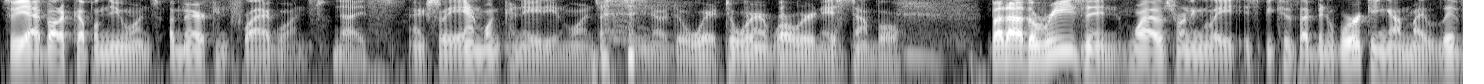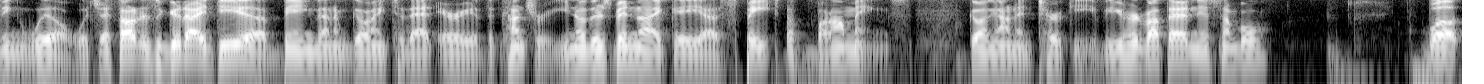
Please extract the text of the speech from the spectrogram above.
So yeah, I bought a couple new ones, American flag ones, nice. actually, and one Canadian one, just to, you know to wear to wear while we're in Istanbul. But uh, the reason why I was running late is because I've been working on my living will, which I thought is a good idea, being that I'm going to that area of the country. You know, there's been like a uh, spate of bombings going on in Turkey. Have you heard about that in Istanbul? Well,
